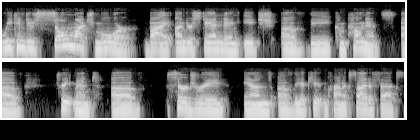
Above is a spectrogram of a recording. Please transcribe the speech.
we can do so much more by understanding each of the components of treatment of surgery and of the acute and chronic side effects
